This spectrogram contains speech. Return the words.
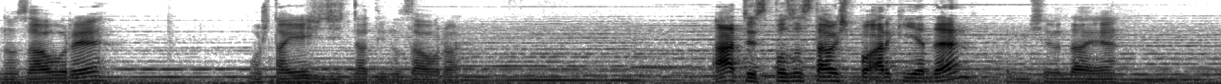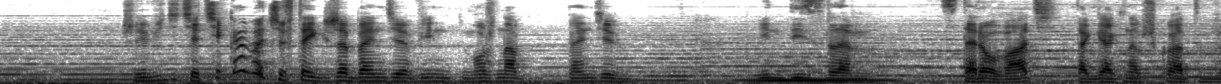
Dinozaury. Można jeździć na dinozaurach. A, to jest pozostałość po Ark 1? Tak mi się wydaje. Czyli widzicie, ciekawe czy w tej grze będzie win, można będzie Vin Dieslem sterować, tak jak na przykład w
